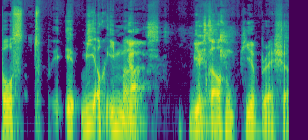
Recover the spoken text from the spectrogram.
Post, wie auch immer. ja, wir richtig. brauchen Peer Pressure.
